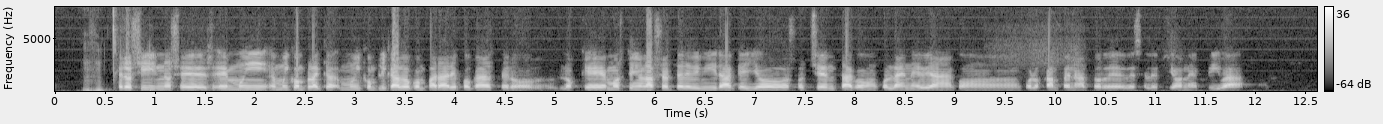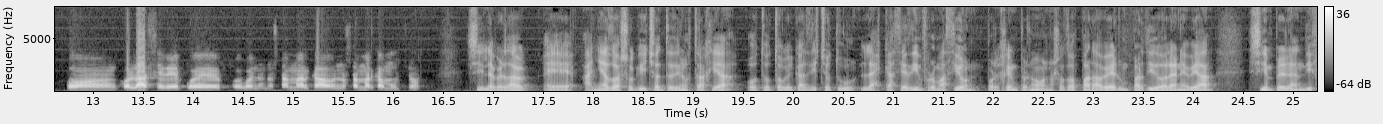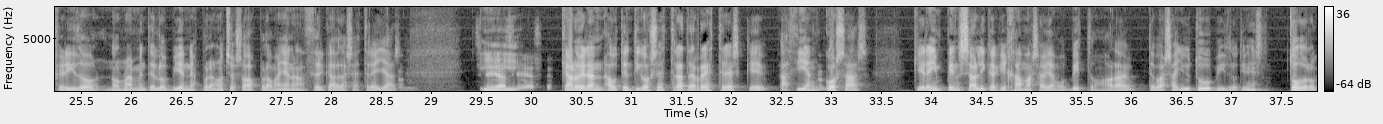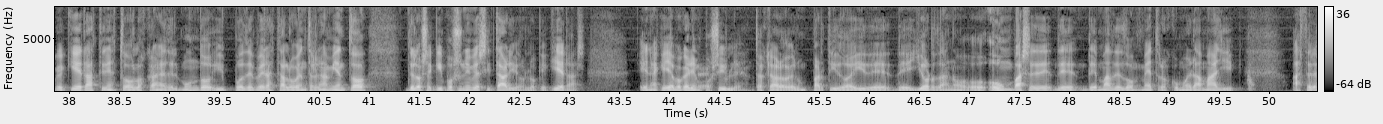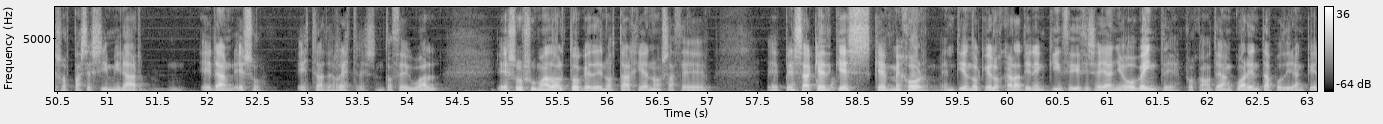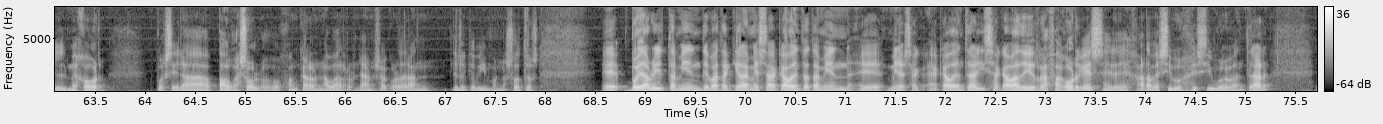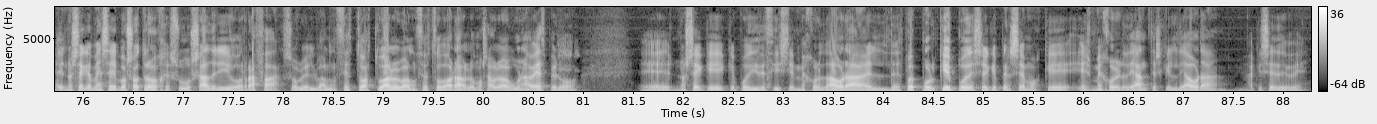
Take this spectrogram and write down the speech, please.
Pero sí, no sé, es, muy es muy, muy complicado comparar épocas, pero los que hemos tenido la suerte de vivir aquellos 80 con, con la NBA, con, con, los campeonatos de, selecciones, FIBA, con, con, la ACB, pues, pues bueno, nos han marcado, nos han marcado mucho. Sí, la verdad, eh, añado a eso que he dicho antes de nostalgia, otro toque que has dicho tú, la escasez de información. Por ejemplo, ¿no? nosotros para ver un partido de la NBA siempre eran diferido, normalmente los viernes por la noche o sábados por la mañana cerca de las estrellas. y claro, eran auténticos extraterrestres que hacían cosas que era impensable y que aquí jamás habíamos visto. Ahora te vas a YouTube y lo tienes todo lo que quieras, tienes todos los canales del mundo y puedes ver hasta los entrenamientos de los equipos universitarios, lo que quieras en aquella época era imposible. Entonces, claro, ver un partido ahí de, Jordan o, un base de, más de dos metros como era Magic, hacer esos pases sin mirar, eran eso, extraterrestres. Entonces, igual, eso sumado al toque de nostalgia nos hace eh, pensar que, es, que es mejor. Entiendo que los que ahora tienen 15, 16 años o 20, pues cuando tengan 40, pues dirán que el mejor pues era Pau Gasol o Juan Carlos Navarro, ya no se acordarán de lo que vimos nosotros. Eh, voy a abrir también debate aquí a la mesa. Acaba de entrar también, eh, mira, acaba de entrar y se acaba de ir Rafa Gorges. Eh, ahora a ver si, si vuelve a entrar. no sé qué pensáis vosotros, Jesús, Adri o Rafa, sobre el baloncesto actual o el baloncesto de ahora. Lo hemos hablado alguna vez, pero no sé ¿qué, podéis decir si es mejor de ahora, el de después. ¿Por qué puede ser que pensemos que es mejor el de antes que el de ahora? ¿A qué se debe?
